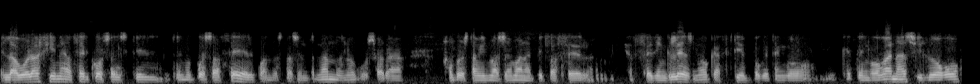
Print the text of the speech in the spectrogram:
en la vorágine, hacer cosas que, no puedes hacer cuando estás entrenando. ¿no? Pues ahora, por ejemplo, esta misma semana empiezo a hacer, hacer inglés, ¿no? que hace tiempo que tengo, que tengo ganas y luego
